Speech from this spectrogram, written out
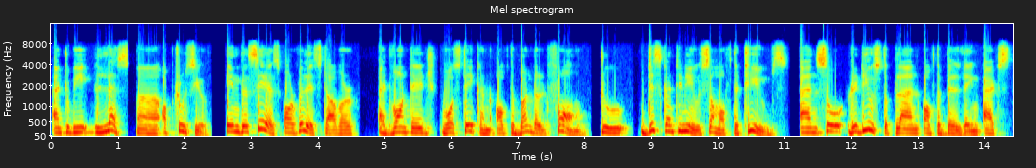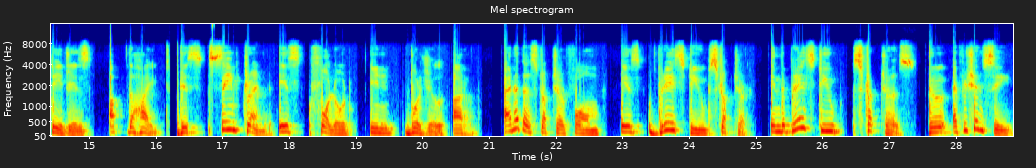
and to be less uh, obtrusive. In the Sears or Willis Tower, advantage was taken of the bundled form to discontinue some of the tubes and so reduce the plan of the building at stages up the height. This same trend is followed in Burj Al Arab. Another structure form is brace tube structure. In the brace tube structures, the efficiency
